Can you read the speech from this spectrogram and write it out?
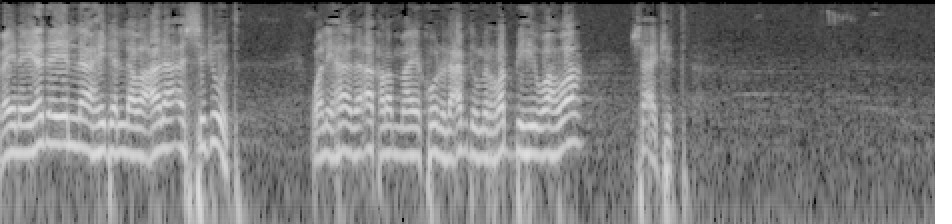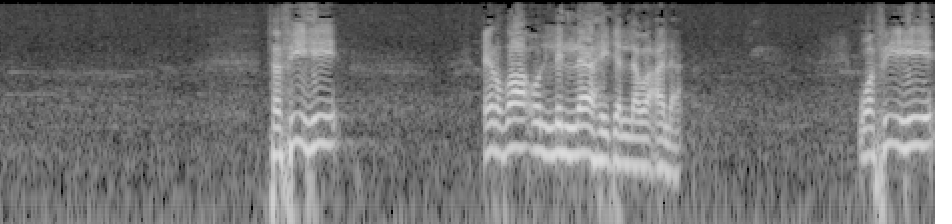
بين يدي الله جل وعلا السجود. ولهذا أقرب ما يكون العبد من ربه وهو ساجد. ففيه إرضاء لله جل وعلا. وفيه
